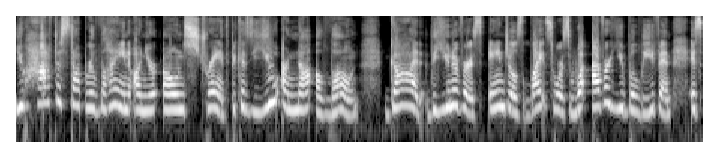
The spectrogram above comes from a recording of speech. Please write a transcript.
You have to stop relying on your own strength because you are not alone. God, the universe, angels, light source, whatever you believe in is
